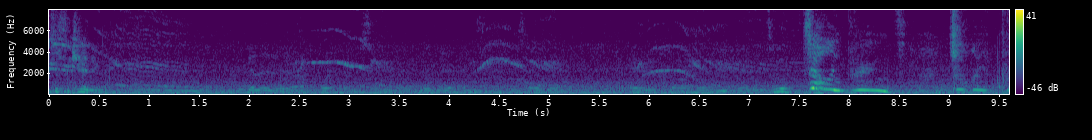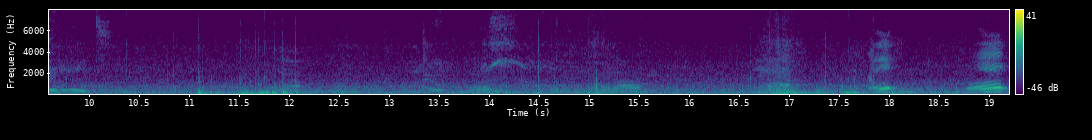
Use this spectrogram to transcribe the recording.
Just kidding. Jelly beans! Jelly beans! Wait. Wait.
